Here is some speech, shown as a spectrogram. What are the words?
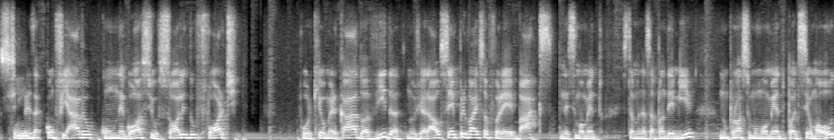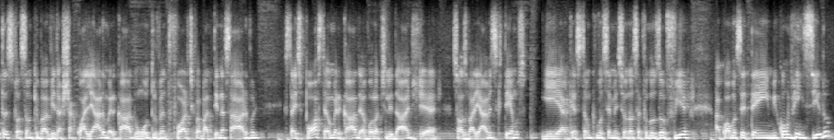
Sim. empresa confiável, com um negócio sólido, forte, porque o mercado, a vida no geral, sempre vai sofrer baques. Nesse momento, estamos nessa pandemia. Num próximo momento, pode ser uma outra situação que vai vir a chacoalhar o mercado, um outro vento forte que vai bater nessa árvore que está exposta. É o mercado, é a volatilidade, é, são as variáveis que temos. E a questão que você mencionou, essa filosofia, a qual você tem me convencido,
